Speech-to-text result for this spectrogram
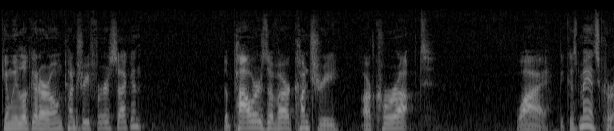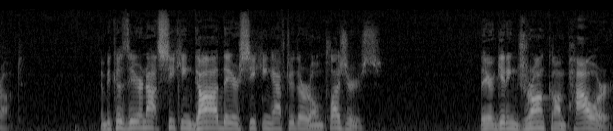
Can we look at our own country for a second? The powers of our country are corrupt. Why? Because man's corrupt. And because they are not seeking God, they are seeking after their own pleasures. They are getting drunk on power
